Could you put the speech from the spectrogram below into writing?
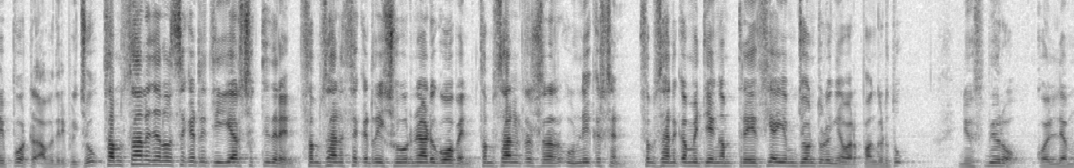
റിപ്പോർട്ട് അവതരിപ്പിച്ചു. സംസ്ഥാന general secretary T R Sakthidharan സംസ്ഥാന സെക്രട്ടറി ഷൂർനാട് ഗോപൻ സംസ്ഥാന ട്രഷറർ ഉണ്ണികൃഷ്ണൻ സംസ്ഥാന കമ്മിറ്റി അംഗം ത്രേസ്യ എം ജോൺ തുടങ്ങിയവർ പങ്കെടുത്തു. News bureau Kollam.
